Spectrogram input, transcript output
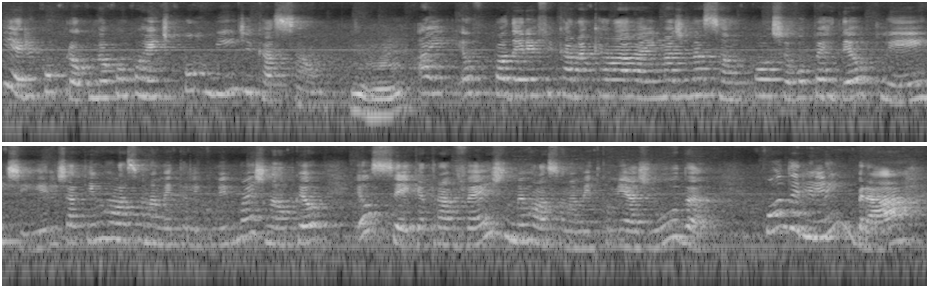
e ele comprou com o meu concorrente por minha indicação. Uhum. Aí eu poderia ficar naquela imaginação, poxa, eu vou perder o cliente, ele já tem um relacionamento ali comigo, mas não, porque eu, eu sei que através do meu relacionamento com minha ajuda, quando ele lembrar,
